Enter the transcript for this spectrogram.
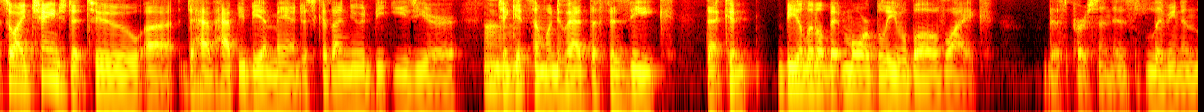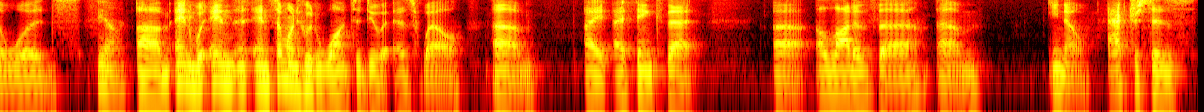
so I changed it to uh, to have Happy be a man just because I knew it'd be easier to get someone who had the physique that could be a little bit more believable of like this person is living in the woods Yeah. um, and and and someone who'd want to do it as well. Um, I I think that uh, a lot of the um, you know actresses,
